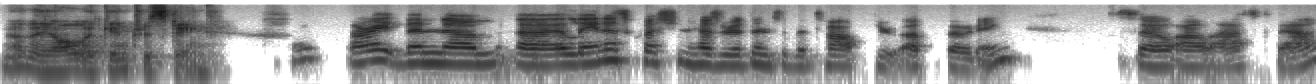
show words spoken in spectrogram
No, they all look interesting. Okay. All right, then um, uh, Elena's question has risen to the top through upvoting. So I'll ask that.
